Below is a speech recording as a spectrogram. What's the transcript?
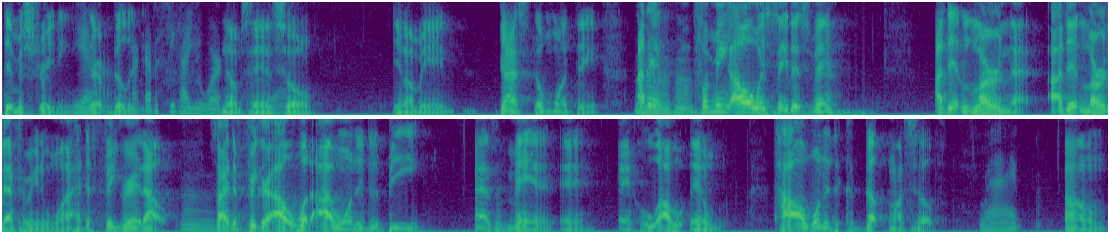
demonstrating yeah. their abilities. I got to see how you work. You know what I'm saying? Yeah. So, you know what I mean? That's the one thing. I Mm-hmm. didn't for me, I always say this, man. I didn't learn that. I didn't learn that from anyone. I had to figure it out. So I had to figure out what I wanted to be as a man and and who I and how I wanted to conduct myself Right. um,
